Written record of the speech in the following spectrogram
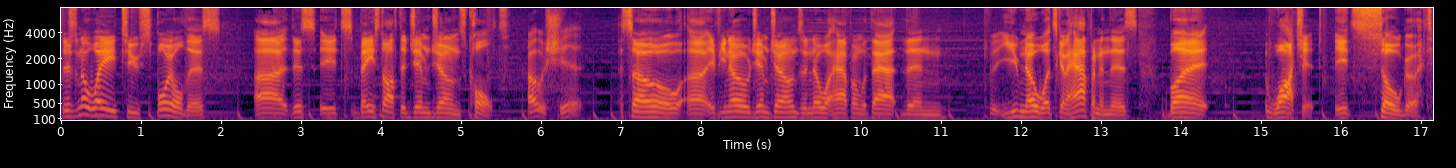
there's no way to spoil this. Uh this it's based off the Jim Jones cult. Oh shit. So, uh if you know Jim Jones and know what happened with that, then you know what's going to happen in this, but watch it. It's so good.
